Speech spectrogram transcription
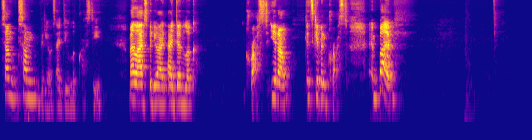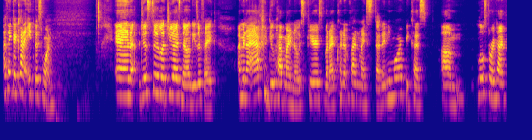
Some some videos I do look crusty. My last video I, I did look crust. You know, it's given crust. But I think I kind of ate this one. And just to let you guys know, these are fake. I mean, I actually do have my nose pierced, but I couldn't find my stud anymore because, um, little story time.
